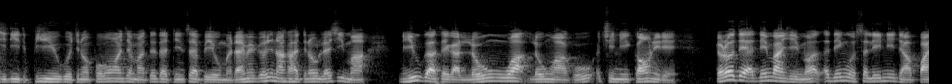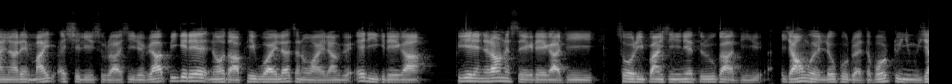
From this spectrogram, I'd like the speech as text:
ဒီဒီဗီဒီယိုကိုကျွန်တော်ပေါ်ပေါ်မှချက်မှာတက်တက်တင်ဆက်ပေးဦးမယ်ဒါပေမဲ့ပြောချင်တာကကျွန်တော်လက်ရှိမှာနယူကာဆယ်ကလုံးဝလုံးဝကိုအခြေအနေကောင်းနေတယ်လောလောဆယ်အသင်းပိုင်ရှင်မှာအသင်းကို14နှစ်ကြာပိုင်လာတဲ့ Mike Ashley ဆိုတာရှိတယ်ဗျာပြီးခဲ့တဲ့တော့ဒါဖေဖော်ဝါရီလဇန်နဝါရီလမှာဆိုအဲ့ဒီကလေးကပြီးခဲ့တဲ့2020ကလေးကဒီ sorry ပိုင်ရှင်နဲ့သူတို့ကဒီအယောင်းဝယ်လုပ်ဖို့အတွက်သဘောတူညီမှုရ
